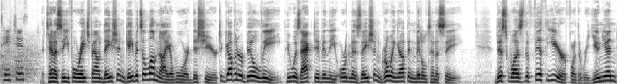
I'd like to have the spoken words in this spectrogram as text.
teaches. The Tennessee 4 H Foundation gave its Alumni Award this year to Governor Bill Lee, who was active in the organization growing up in Middle Tennessee. This was the fifth year for the reunion,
